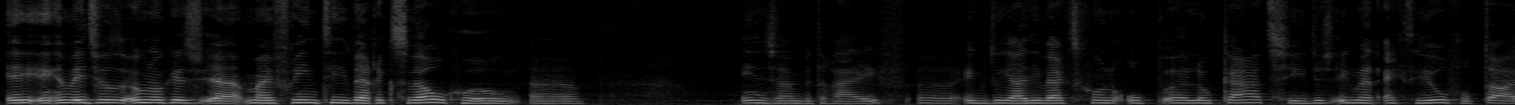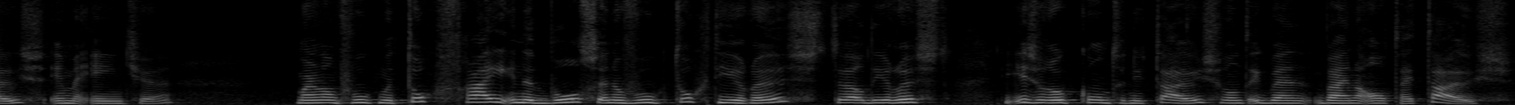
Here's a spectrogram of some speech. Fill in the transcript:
En, weet je wat het ook nog is? Ja, mijn vriend die werkt wel gewoon uh, in zijn bedrijf. Uh, ik bedoel, ja, die werkt gewoon op locatie. Dus ik ben echt heel veel thuis in mijn eentje. Maar dan voel ik me toch vrij in het bos en dan voel ik toch die rust. Terwijl die rust, die is er ook continu thuis, want ik ben bijna altijd thuis.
